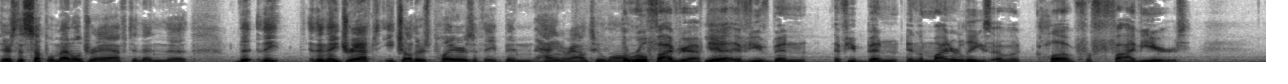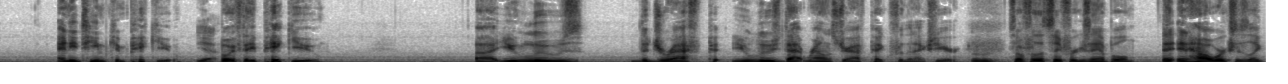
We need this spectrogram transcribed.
there's the supplemental draft, and then the, the they then they draft each other's players if they've been hanging around too long. The Rule Five draft. Yeah. Yeah. If you've been if you've been in the minor leagues of a club for five years, any team can pick you. Yeah. But if they pick you, uh, you lose the draft. You lose that round's draft pick for the next year. So for let's say for example, and how it works is like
